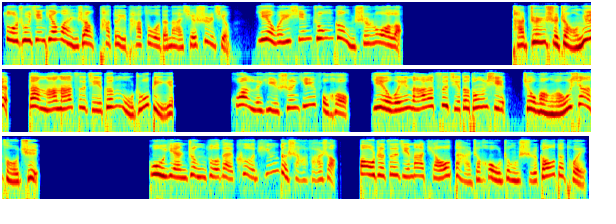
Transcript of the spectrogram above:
做出今天晚上他对他做的那些事情，叶维心中更失落了。他真是找虐，干嘛拿自己跟母猪比？换了一身衣服后，叶维拿了自己的东西就往楼下走去。顾燕正坐在客厅的沙发上，抱着自己那条打着厚重石膏的腿。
